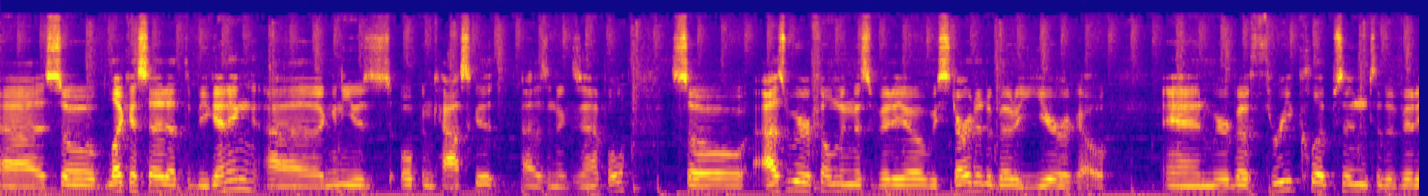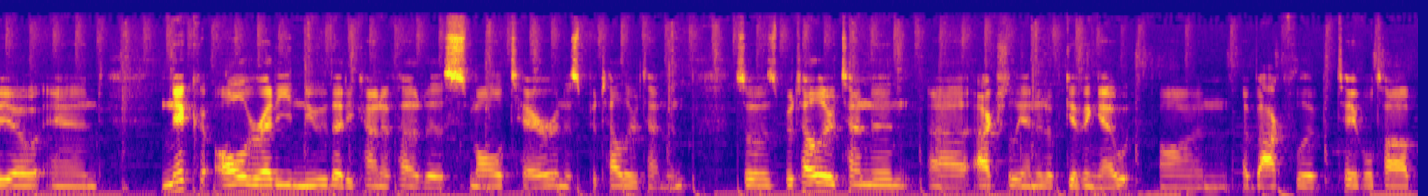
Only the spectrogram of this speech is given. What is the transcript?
Uh, so like I said at the beginning, uh, I'm going to use Open Casket as an example. So as we were filming this video, we started about a year ago and we were about three clips into the video and Nick already knew that he kind of had a small tear in his patellar tendon. So his patellar tendon uh, actually ended up giving out on a backflip tabletop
